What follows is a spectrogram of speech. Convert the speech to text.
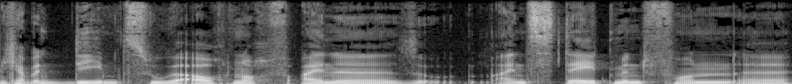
ich habe in dem Zuge auch noch eine so ein Statement von äh,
